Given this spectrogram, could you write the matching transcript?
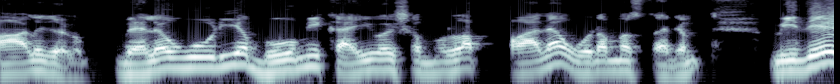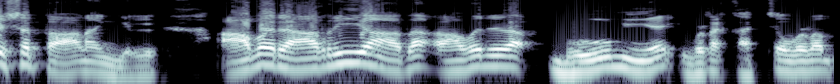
ആളുകളും വില കൂടിയ ഭൂമി കൈവശമുള്ള പല ഉടമസ്ഥരും വിദേശത്താണെങ്കിൽ അവരറിയാതെ അവരുടെ ഭൂമിയെ ഇവിടെ കച്ചവടം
